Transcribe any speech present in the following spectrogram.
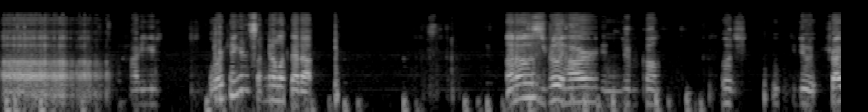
uh, how do you forge? I guess I'm gonna look that up. I know this is really hard and difficult. Let's we can do it. Try.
